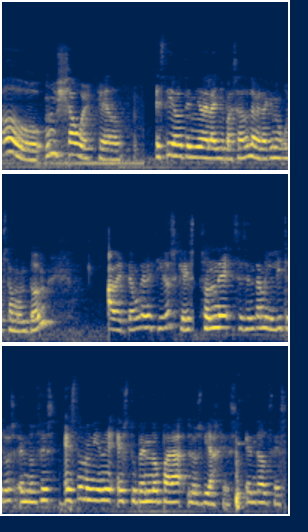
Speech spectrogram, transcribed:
Oh, un shower gel. Este ya lo tenía del año pasado, la verdad que me gusta un montón. A ver, tengo que deciros que son de 60 mililitros, entonces esto me viene estupendo para los viajes. Entonces,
